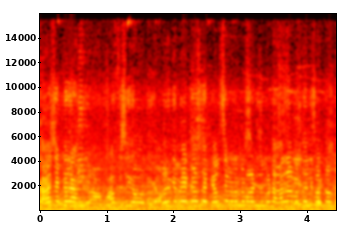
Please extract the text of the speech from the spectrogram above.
ಶಾಸಕರ ಅವರಿಗೆ ಬೇಕಾದಂತ ಕೆಲಸಗಳನ್ನು ಮಾಡಿಸಿಕೊಂಡು ಆರಾಮದಲ್ಲಿ ಬಂದಂತ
